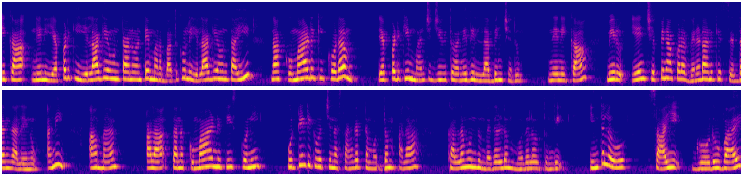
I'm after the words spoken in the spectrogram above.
ఇక నేను ఎప్పటికీ ఇలాగే ఉంటాను అంటే మన బతుకులు ఇలాగే ఉంటాయి. నా కుమారుడికి కూడా ఎప్పటికీ మంచి జీవితం అనేది లభించదు. నేను ఇక మీరు ఏం చెప్పినా కూడా వినడానికి సిద్ధంగా లేను అని ఆమె అలా తన కుమారుడిని తీసుకొని పుట్టింటికి వచ్చిన సంఘటన మొత్తం అలా కళ్ళ ముందు మెదలడం మొదలవుతుంది. ఇంతలో సాయి గోడుబాయ్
